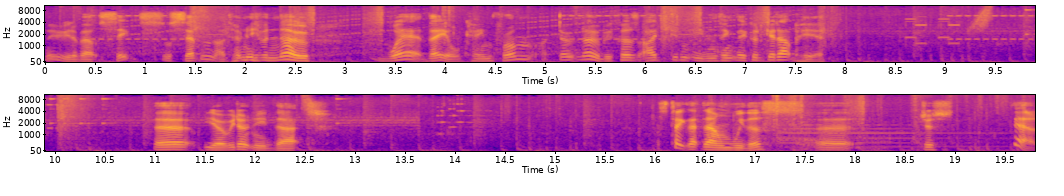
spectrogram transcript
Maybe about six or seven. I don't even know where they all came from. I don't know because I didn't even think they could get up here. Uh, yeah, we don't need that. Let's take that down with us. Uh, just, yeah.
